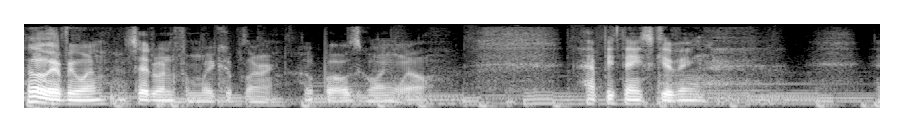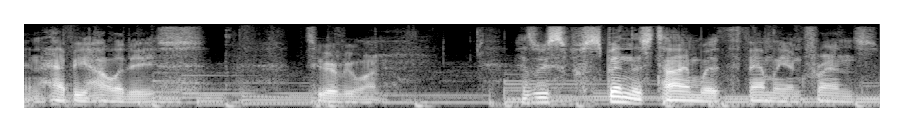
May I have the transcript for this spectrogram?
Hello, everyone. It's Edwin from Wake Up Learn. Hope all is going well. Happy Thanksgiving and happy holidays to everyone. As we spend this time with family and friends,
